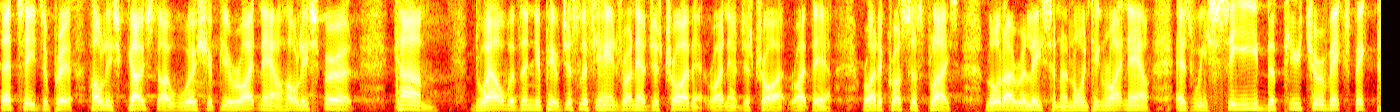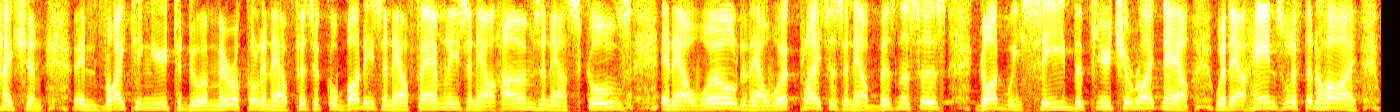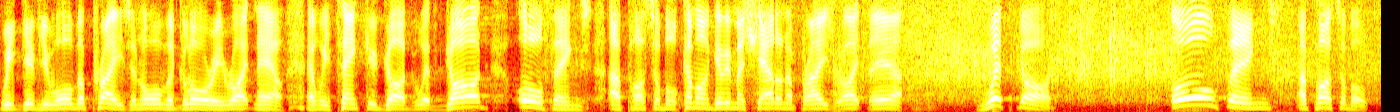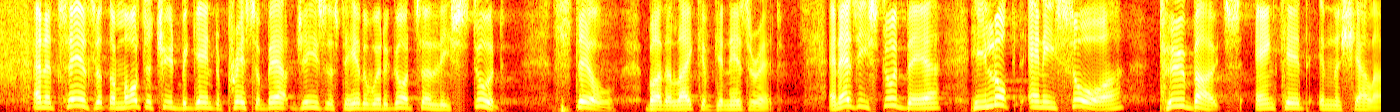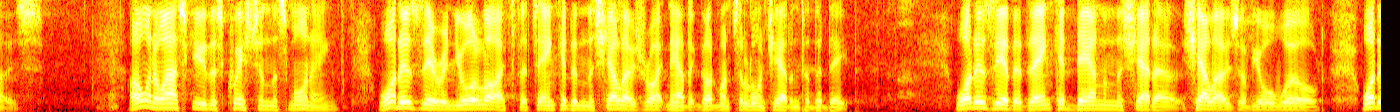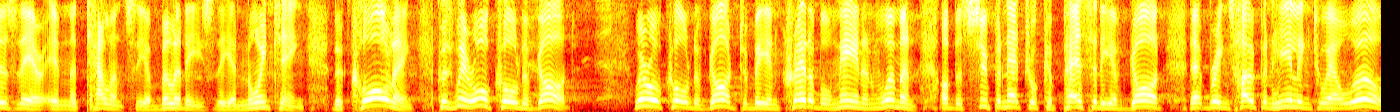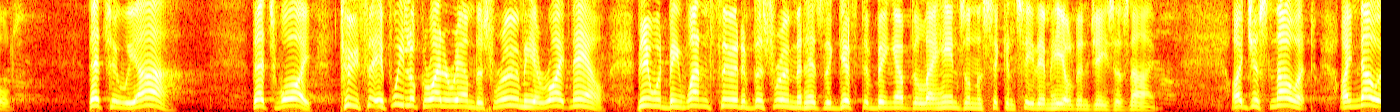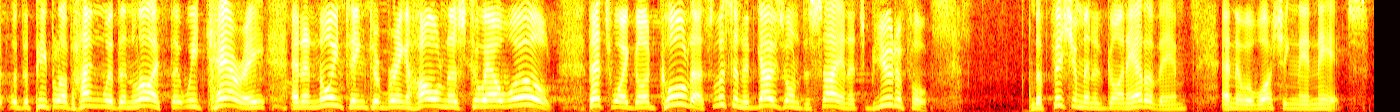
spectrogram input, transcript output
That seeds a prayer. Holy Ghost, I worship you right now. Holy Spirit, come dwell within your people. Just lift your hands right now. Just try that right now. Just try it right there, right across this place. Lord, I release an anointing right now as we seed the future of expectation, inviting you to do a miracle in our physical bodies, in our families, in our homes, in our schools, in our world, in our workplaces, in our businesses. God, we seed the future right now with our hands lifted high. We give you all the praise and all the glory right now. And we thank you, God. With God, all things are possible. Come on, give him a shout and a praise right there. With God, all things are possible. And it says that the multitude began to press about Jesus to hear the word of God, so that he stood still by the lake of Gennesaret. And as he stood there, he looked and he saw two boats anchored in the shallows. I want to ask you this question this morning. What is there in your life that's anchored in the shallows right now that God wants to launch out into the deep? What is there that's anchored down in the shadow, shallows of your world? What is there in the talents, the abilities, the anointing, the calling? Because we're all called of God. We're all called of God to be incredible men and women of the supernatural capacity of God that brings hope and healing to our world. That's who we are. That's why, two th- if we look right around this room here right now, there would be one third of this room that has the gift of being able to lay hands on the sick and see them healed in Jesus' name. I just know it. I know it with the people I've hung with in life that we carry an anointing to bring wholeness to our world. That's why God called us. Listen, it goes on to say, and it's beautiful. The fishermen had gone out of them and they were washing their nets.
